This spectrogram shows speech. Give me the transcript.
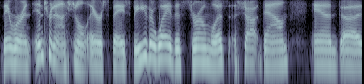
they were in international airspace. But either way, this drone was shot down and uh,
